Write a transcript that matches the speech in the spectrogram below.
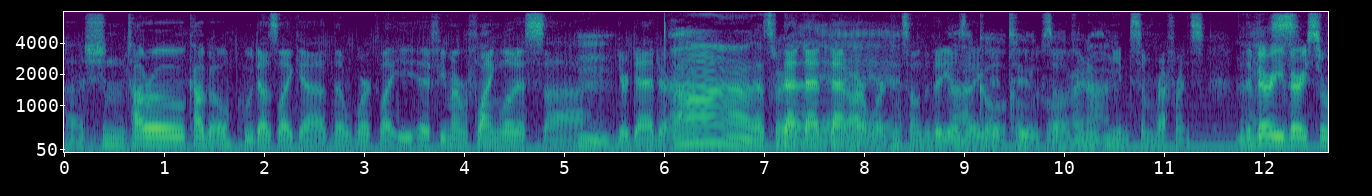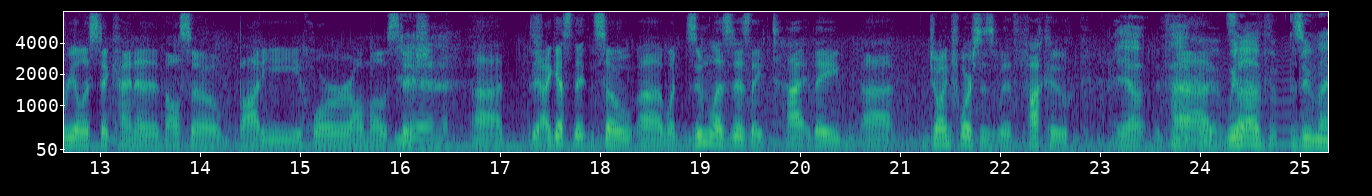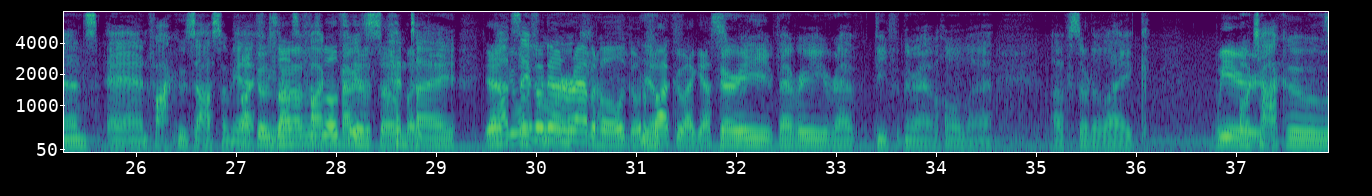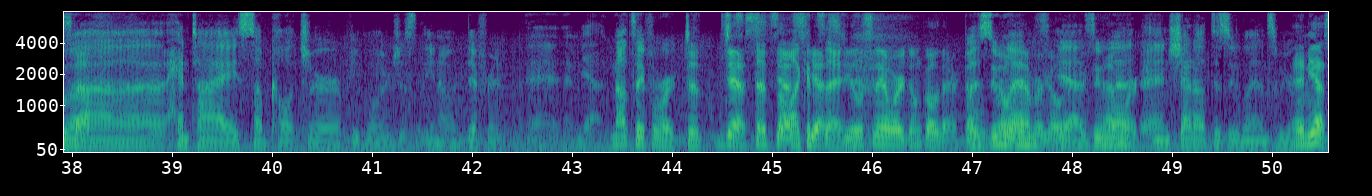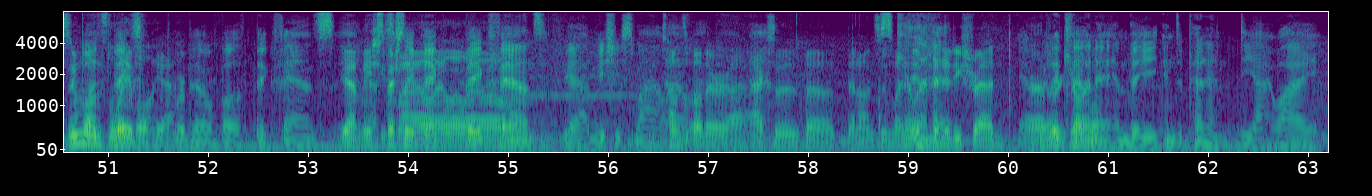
uh, Shintaro Kago, who does like uh, the work like if you remember Flying Lotus, uh, Hmm. You're Dead, or ah that's where that that yeah, that yeah, artwork yeah. and some of the videos Ah, that he cool, did too. cool, so cool. if you on. need some reference, with a very very surrealistic kind of also body horror almost ish. Yeah. Uh, yeah, I guess that. So uh, what Zoom Lens is they tie they uh, join forces with FAKKU. Yep, Uh, FAKKU. we so- love Zoom Lens, and FAKKU's awesome. Yeah, FAKKU's if you know awesome as well, too, FAKKU's so, but- Yeah, if you want to go down a rabbit hole, go to Yep. FAKKU, I guess. Very, very rav- deep in the rabbit hole uh, of sort of like weird otaku stuff. uh, hentai subculture. People are just you know different, and, and yeah, not safe for work. Just, just- yes, that's yes, all I can yes. say. You listen to work, don't go there. But don't, ever Zoom Lens, go yeah, there at Zoomland, work. and shout out to Zoom Lens. We were And yeah, Zoom Lens both big- label, yeah. we're both big fans. Yeah, Meishi especially Smile, big LOL. big fans of yeah, Meishi Smile. Tons of other uh, acts have uh, been on Zoom Lens. killing it. Infinity Shred, Yeah, uh, really killing it in the independent DIY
